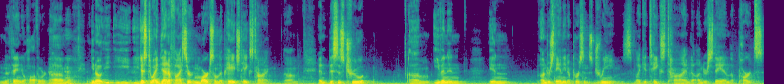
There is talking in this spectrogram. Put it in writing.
Nathaniel Hawthorne, um, you know, you, just to identify certain marks on the page takes time. Um, and this is true um, even in in understanding a person's dreams. Like it takes time to understand the parts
